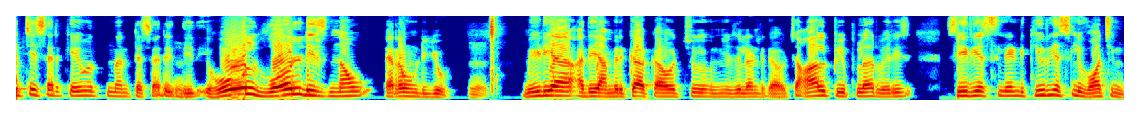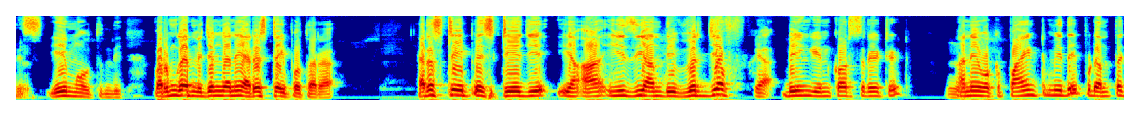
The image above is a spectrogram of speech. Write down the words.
వచ్చేసరికి ఏమవుతుందంటే sir whole world is now around you. Media అది అమెరికా కావచ్చు న్యూజిలాండ్ కావచ్చు all people are very seriously and curiously watching this. ఏమవుతుంది? వరుణ్ గారు నిజంగానే అరెస్ట్ అయిపోతారా? అరెస్ట్ అయిపోయే stage is on the verge of. Being incarcerated Hmm. అనే ఒక పాయింట్ మీద ఇప్పుడు అంతా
